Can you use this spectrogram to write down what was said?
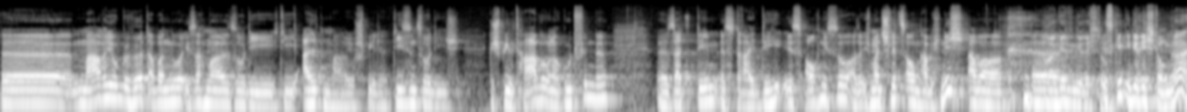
Äh, Mario gehört aber nur, ich sag mal, so die, die alten Mario-Spiele. Die sind so, die ich gespielt habe und auch gut finde. Äh, seitdem es 3D ist, auch nicht so. Also ich meine, Schlitzaugen habe ich nicht, aber, äh, Aber geht in die Richtung. es geht in die Richtung, ne?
